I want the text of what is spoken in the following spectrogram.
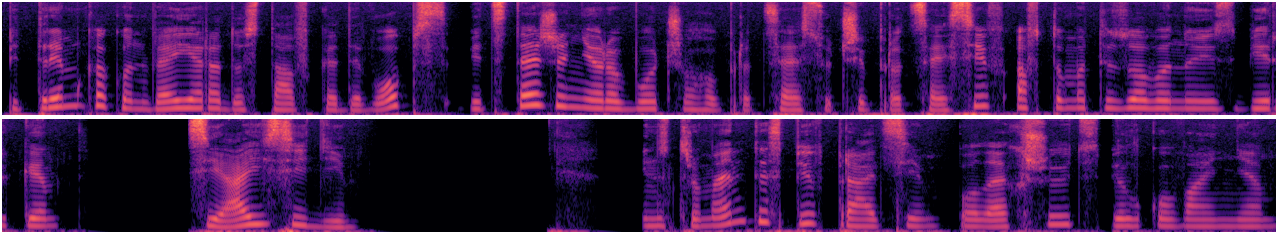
підтримка конвеєра доставки DevOps, відстеження робочого процесу чи процесів автоматизованої збірки, CI/CD. Інструменти співпраці полегшують спілкування.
